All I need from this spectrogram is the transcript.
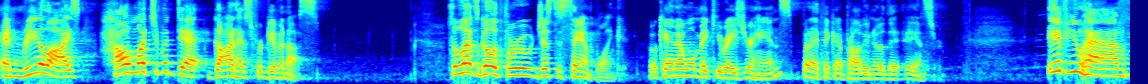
and realize how much of a debt God has forgiven us. So let's go through just a sampling. Okay, and I won't make you raise your hands, but I think I probably know the answer. If you have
